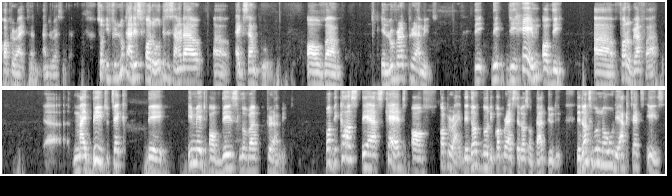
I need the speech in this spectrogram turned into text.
copyright and, and the rest of them. So if you look at this photo, this is another uh, example of um, a Louvre pyramid. The, the, the aim of the uh, photographer might be to take the image of this Louvre pyramid. But because they are scared of copyright, they don't know the copyright status of that building. They don't even know who the architect is.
